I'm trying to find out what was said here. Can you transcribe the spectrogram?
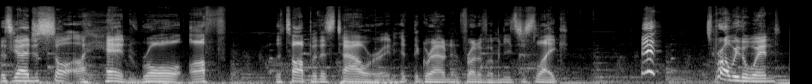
This guy just saw a head roll off the top of this tower and hit the ground in front of him, and he's just like, eh, it's probably the wind.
